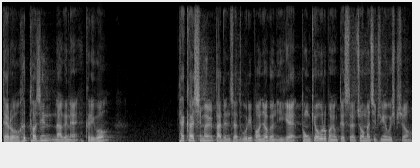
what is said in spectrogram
대로 흩어진 나그네 그리고 택하심을 받은 자들 우리 번역은 이게 동격으로 번역됐어요. 조금만 집중해 보십시오.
